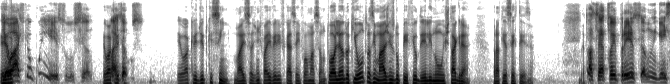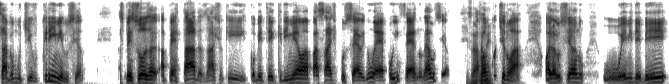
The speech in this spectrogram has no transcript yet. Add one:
Eu, eu, acho que eu conheço, Luciano. Eu acredito, eu... eu acredito que sim, mas a gente vai verificar essa informação. Estou olhando aqui outras imagens do perfil dele no Instagram, para ter certeza. Tá certo, foi preso, ninguém sabe o motivo. Crime, Luciano. As pessoas apertadas acham que cometer crime é uma passagem para o céu, e não é para o inferno, né, Luciano? Exatamente. Mas vamos continuar. Olha, Luciano, o MDB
